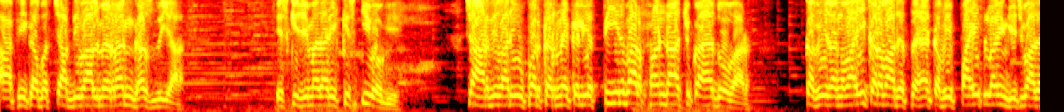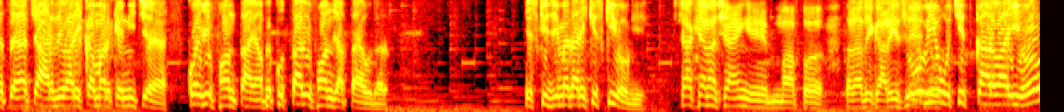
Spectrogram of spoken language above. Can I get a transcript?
आप ही का बच्चा दीवार में रंग घस दिया। इसकी ज़िम्मेदारी किसकी होगी? चार दीवारी ऊपर करने के लिए तीन बार फंड आ चुका है दो बार। कभी रंगवाई करवा देते हैं कभी पाइपलाइन घिंचवा देते हैं चार दीवारी कमर के नीचे है। कोई भी फंसता है यहाँ पे कुत्ता भी फंस जाता है उधर। इसकी ज़िम्मेदारी किसकी होगी? क्या कहना चाहेंगे आप पदाधिकारी से जो भी उचित कार्रवाई हो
